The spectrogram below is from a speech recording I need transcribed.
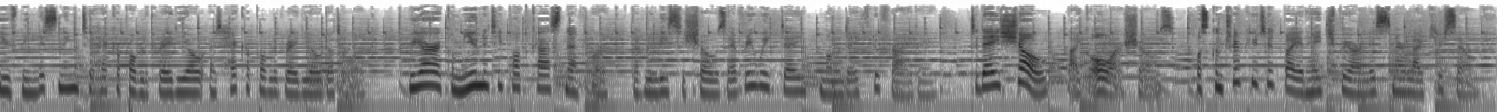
You've been listening to Hacker Public Radio at hackerpublicradio.org. We are a community podcast network that releases shows every weekday, Monday through Friday. Today's show, like all our shows, was contributed by an HPR listener like yourself.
